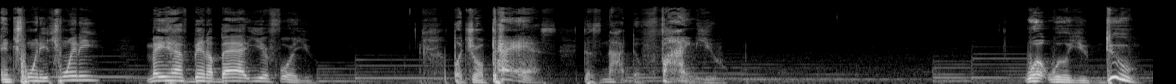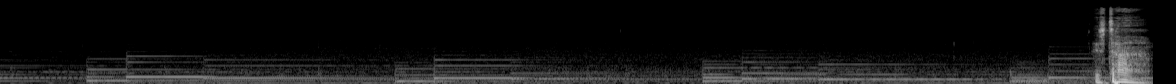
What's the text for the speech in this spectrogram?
And 2020 may have been a bad year for you, but your past does not define you. What will you time.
